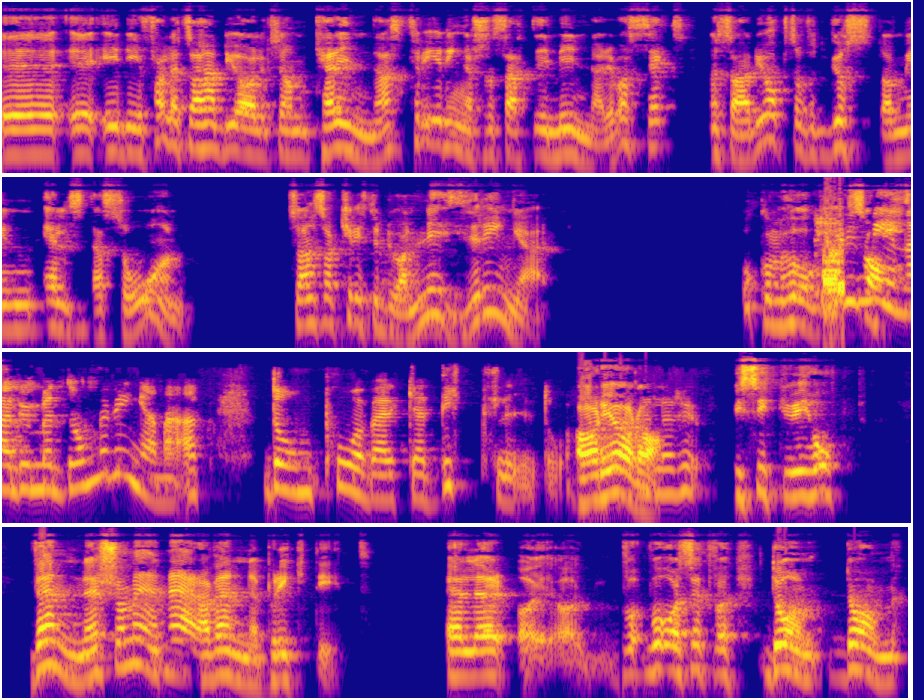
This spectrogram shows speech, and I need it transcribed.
eh, eh, I det fallet så hade jag liksom Karinas tre ringar som satt i mina, det var sex. Men så hade jag också fått Gustav, min äldsta son. Så han sa, Christer du har nio ringar. Och kom ihåg Hur sa... menar du med de ringarna? Att de påverkar ditt liv då? Ja, det gör de. Vi sitter ju ihop. Vänner som är nära vänner på riktigt. Eller oavsett vad, de, de,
